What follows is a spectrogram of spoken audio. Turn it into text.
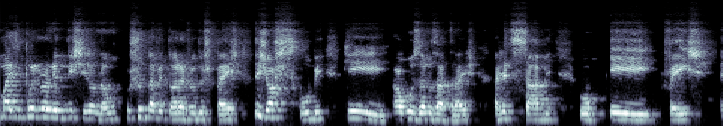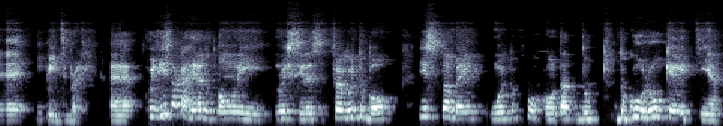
Mas, por ironia do destino, não. O chute da vitória veio dos pés de Josh Scooby, que alguns anos atrás a gente sabe o que fez é, em Pittsburgh. É, o início da carreira do Tony nos Steelers foi muito bom. Isso também muito por conta do, do guru que ele tinha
